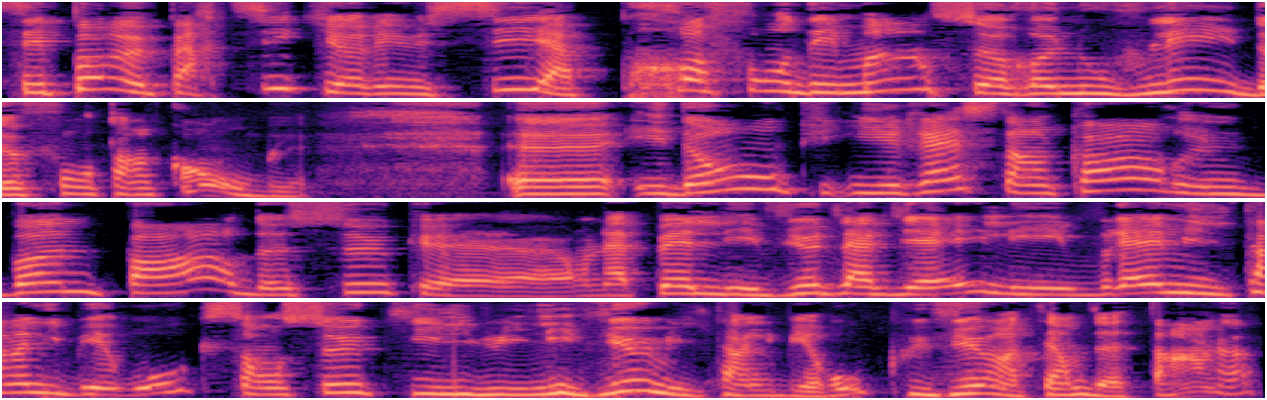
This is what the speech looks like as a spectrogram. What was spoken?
c'est pas un parti qui a réussi à profondément se renouveler de fond en comble. Euh, et donc, il reste encore une bonne part de ceux que on appelle les vieux de la vieille, les vrais militants libéraux, qui sont ceux qui lui, les vieux militants libéraux, plus vieux en termes de temps, là,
